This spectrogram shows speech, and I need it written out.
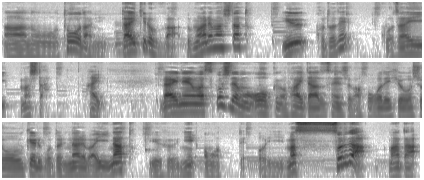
あの投打に大記録が生まれましたということでございました。はい来年は少しでも多くのファイターズ選手がここで表彰を受けることになればいいなというふうに思っております。それではまた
